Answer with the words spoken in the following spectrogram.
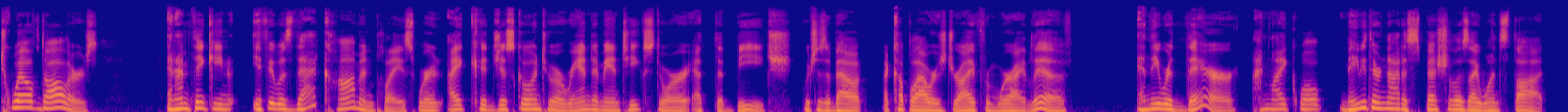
$12. And I'm thinking, if it was that commonplace where I could just go into a random antique store at the beach, which is about a couple hours drive from where I live, and they were there, I'm like, well, maybe they're not as special as I once thought.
